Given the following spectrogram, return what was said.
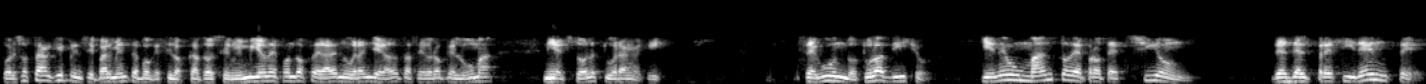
Por eso están aquí principalmente, porque si los 14 mil millones de fondos federales no hubieran llegado, te aseguro que Luma ni el Sol estuvieran aquí. Segundo, tú lo has dicho, tiene un manto de protección desde el presidente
